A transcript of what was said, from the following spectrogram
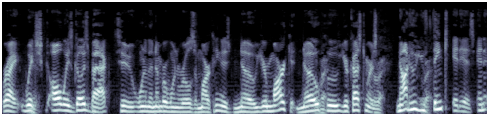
Right, which always goes back to one of the number one rules of marketing is know your market, know Correct. who your customer is, Correct. not who you Correct. think it is. And.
